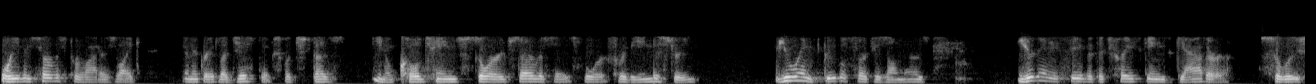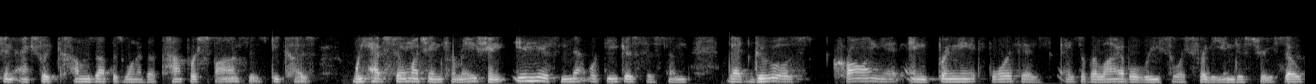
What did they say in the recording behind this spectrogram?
or even service providers like Integrate Logistics, which does you know cold chain storage services for for the industry. If you in Google searches on those, you're going to see that the TraceGains Gather solution actually comes up as one of the top responses because we have so much information in this network ecosystem that Google is crawling it and bringing it forth as, as a reliable resource for the industry. So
